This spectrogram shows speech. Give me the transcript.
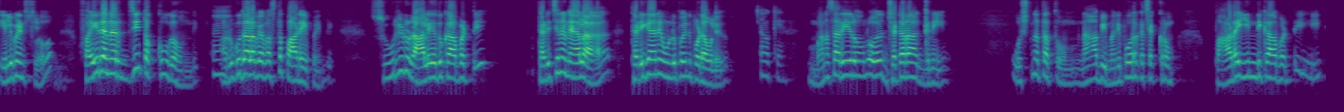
ఎలిమెంట్స్లో ఫైర్ ఎనర్జీ తక్కువగా ఉంది. అరుగుదల వ్యవస్థ పాడైపోయింది. సూర్యుడు రాలేదు కాబట్టి తడిచిన నేల తడిగానే ఉండిపోయింది పొడవలేదు. ఓకే. మన శరీరంలో జఠరాగ్ని ఉష్ణతత్వం నాభి మణిపూరక చక్రం పాడయింది కాబట్టి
